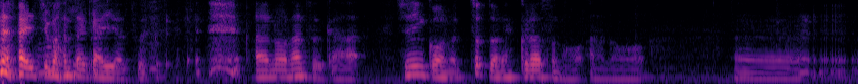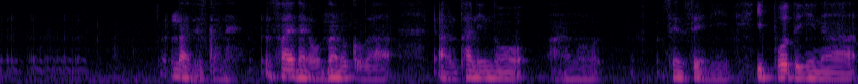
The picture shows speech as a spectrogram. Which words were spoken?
めちゃ一番高いやつ。あのなんつうか主人公のちょっとねクラスのあのうーんなんですかね。冴えない女の子があの他人のあの先生に一方的な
